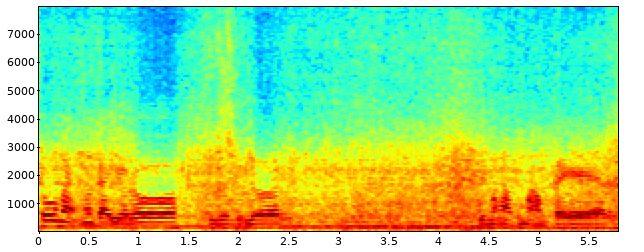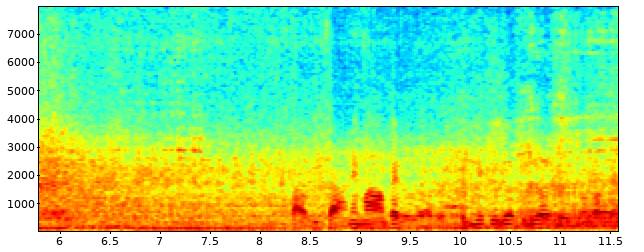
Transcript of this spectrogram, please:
aku mek ngekai roh dulur-dulur. Cuma aku mampir. Tak bisa nih mampir lur demi dulur-dulur ya pokoknya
